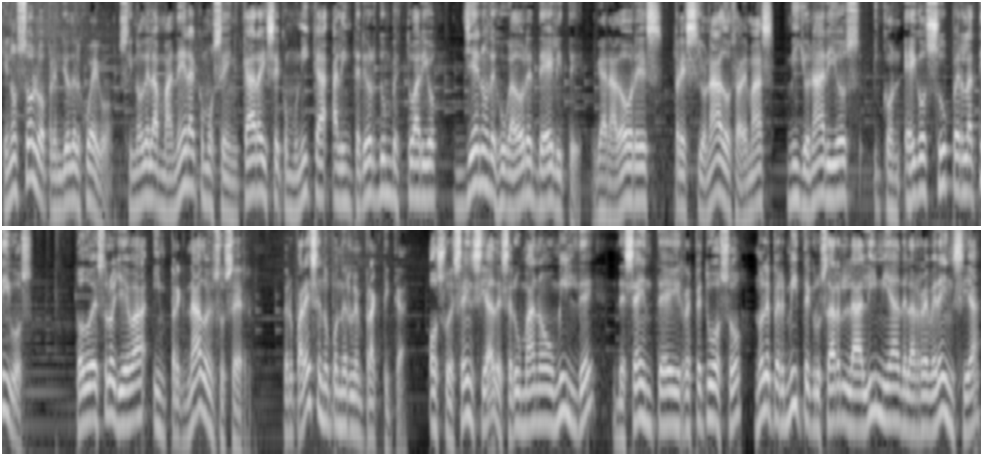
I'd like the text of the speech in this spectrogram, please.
que no solo aprendió del juego, sino de la manera como se encara y se comunica al interior de un vestuario lleno de jugadores de élite, ganadores, presionados además, millonarios y con egos superlativos. Todo eso lo lleva impregnado en su ser, pero parece no ponerlo en práctica o su esencia de ser humano humilde, decente y respetuoso no le permite cruzar la línea de la reverencia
